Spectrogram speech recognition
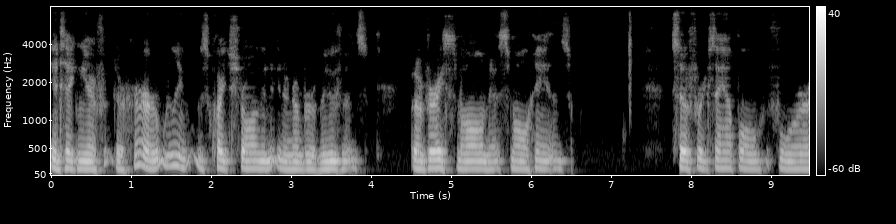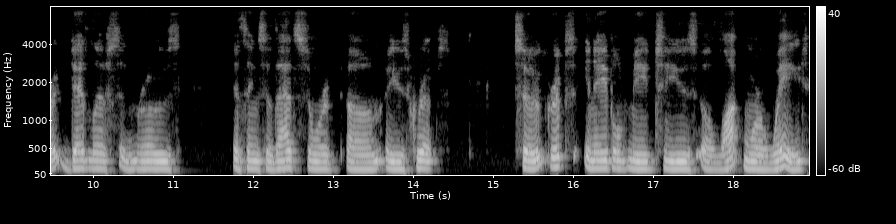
and taking after her really was quite strong in, in a number of movements, but I'm very small and have small hands. So, for example, for deadlifts and rows and things of that sort, um, I use grips. So, grips enabled me to use a lot more weight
